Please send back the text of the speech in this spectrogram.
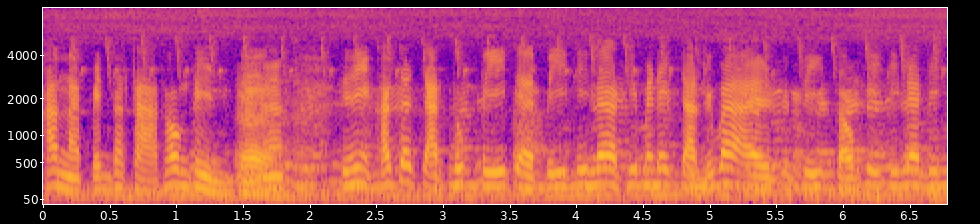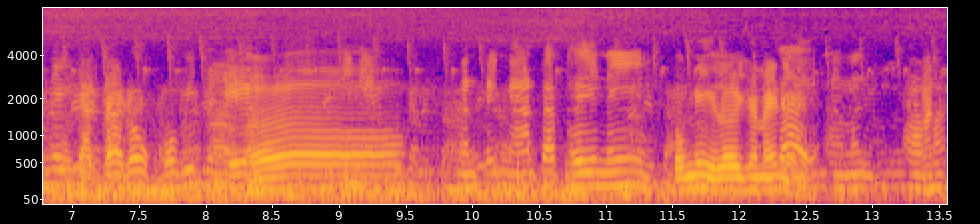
ค่ำน่ะเป็นภาษาท้องถิ่นเออ นะทีนี้เขาจะจัดทุกปีแต่ปีที่แล้วที่ไม่ได้จัดหรือว่าไอ้ปีสองปีที่แล้วที่ไม่ได้จัดจากโรคโควิดนั่นเอง เอทีนี้อ มันเป็นงานประเพณีตรงนี้เลยใช่ไหมนี่ใช่อะมันอะมัน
